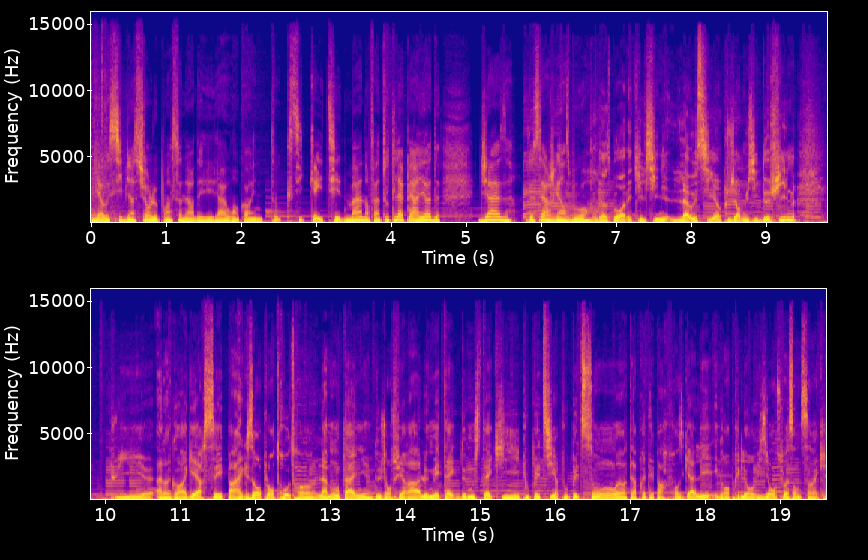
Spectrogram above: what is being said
Il y a aussi bien sûr le Poinçonneur des Lilas ou encore Intoxicated Man. Enfin, toute la période jazz de Serge Gainsbourg. Gainsbourg avec qui il signe là aussi hein, plusieurs musiques de films. Puis euh, Alain Goraguer, c'est par exemple, entre autres, hein, La Montagne de Jean Ferrat, Le Métèque de Moustaki, Poupée de cire, Poupée de son, interprété par France Gall et, et Grand Prix de l'Eurovision en 65.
